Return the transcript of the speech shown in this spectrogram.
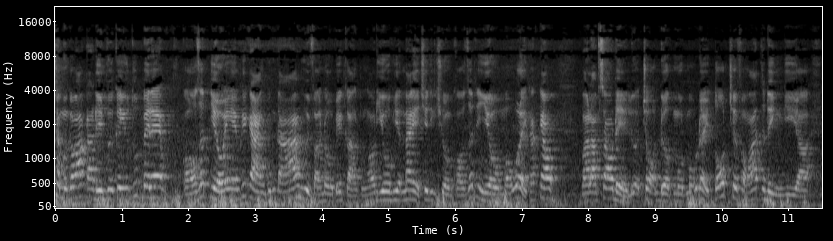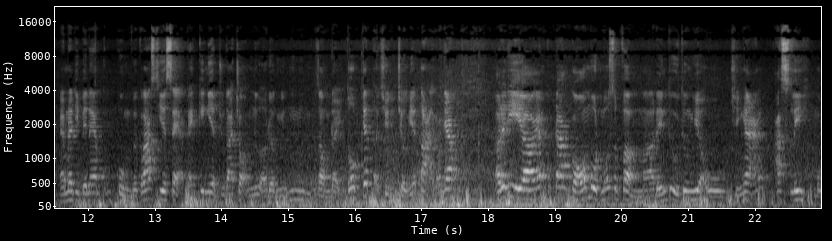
chào mừng các bác đã đến với kênh youtube bên em. Có rất nhiều anh em khách hàng cũng đã gửi phản hồi bên cảng Tùng Audio. Hiện nay ở trên thị trường có rất là nhiều mẫu đẩy khác nhau. Và làm sao để lựa chọn được một mẫu đẩy tốt chơi phòng hát gia đình Thì uh, nay thì bên em cũng cùng với các bác chia sẻ cách kinh nghiệm chúng ta chọn lựa được những dòng đẩy tốt nhất ở trên thị trường hiện tại các bác nhé ở đây thì uh, em cũng đang có một mẫu sản phẩm uh, đến từ thương hiệu chính hãng Ashley một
